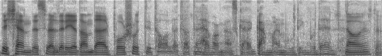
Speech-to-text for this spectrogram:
det kändes väl redan där på 70-talet att det här var en ganska gammalmodig modell. Ja, just det.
